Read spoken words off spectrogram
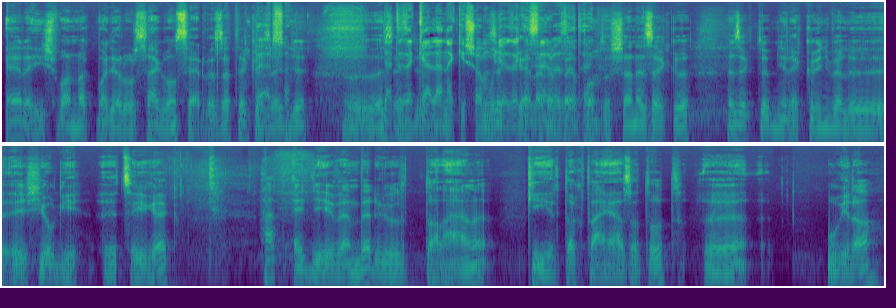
Erre is vannak Magyarországon szervezetek. Persze. Ez egy, ez De hát ezek egy, kellenek is amúgy ezek, ezek kellene, a szervezetek. Pontosan, ezek, ezek többnyire könyvelő és jogi cégek. Hát egy éven belül talán kiírtak pályázatot újra,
